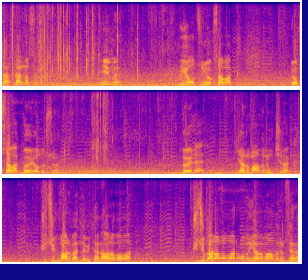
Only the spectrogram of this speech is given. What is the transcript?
Dersler nasıl? İyi mi? İyi olsun yoksa bak yoksa bak böyle olursun. Böyle yanıma alırım çırak. Küçük var bende bir tane araba var. Küçük araba var onun yanıma alırım seni.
